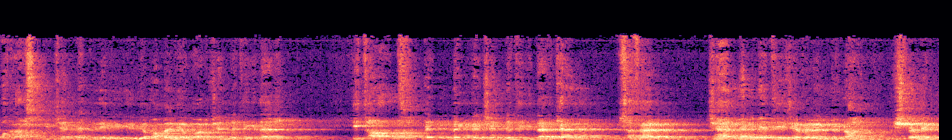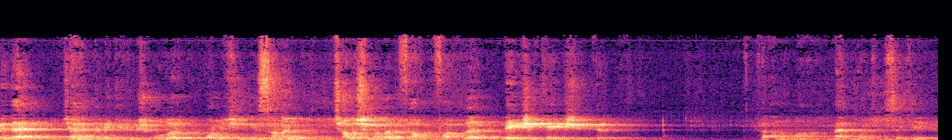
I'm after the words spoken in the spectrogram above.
Bakarsın ki cennet ile ilgili bir amel yapar, cennete gider. İtaat etmekle cennete giderken bu sefer cehennemi netice veren günah işlemekle de cehenneme girmiş olur. Onun için insanın çalışmaları farklı farklı, değişik değişiktir. Ama men o kimse ki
